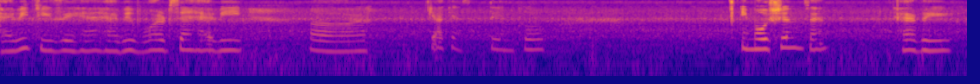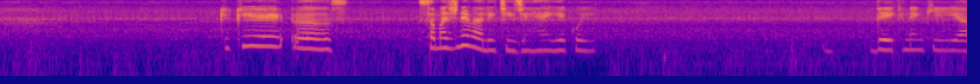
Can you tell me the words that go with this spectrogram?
हैवी चीज़ें हैं हैवी वर्ड्स हैं हैवी क्या कह सकते हैं इनको? इमोशंस हैं हैवी क्योंकि आ, समझने वाली चीज़ें हैं ये कोई। देखने की या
